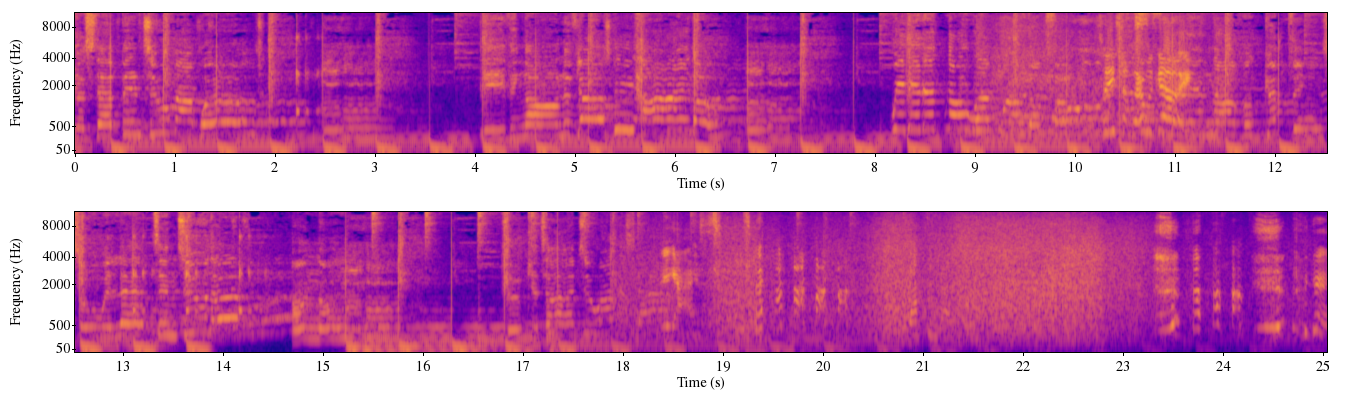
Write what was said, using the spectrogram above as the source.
a step into my world. Mm-hmm. Leaving all of yours behind. Oh, mm-hmm. we didn't know what would unfold. Lisa, where are we going? Of a good thing, so we leapt into the unknown. Mm-hmm. Took your time to understand. Hey guys. That's embarrassing. okay,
